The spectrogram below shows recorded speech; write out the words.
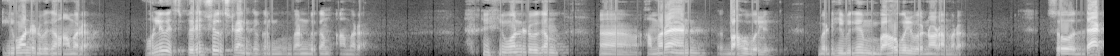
he wanted to become Amara. Only with spiritual strength you can one become Amara. he wanted to become uh, Amara and Bahubali, but he became Bahubali but not Amara. So that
